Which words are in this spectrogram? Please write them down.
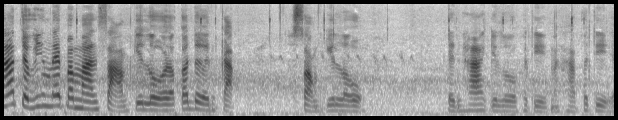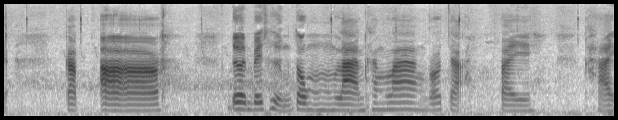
น่าจะวิ่งได้ประมาณ 3 กิโลแล้วก็เดินกลับ 2 กิโลเป็น 5 กิโลพอดีนะคะพอดีกับเดินไปถึงตรงลานข้างล่างก็จะไปขาย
